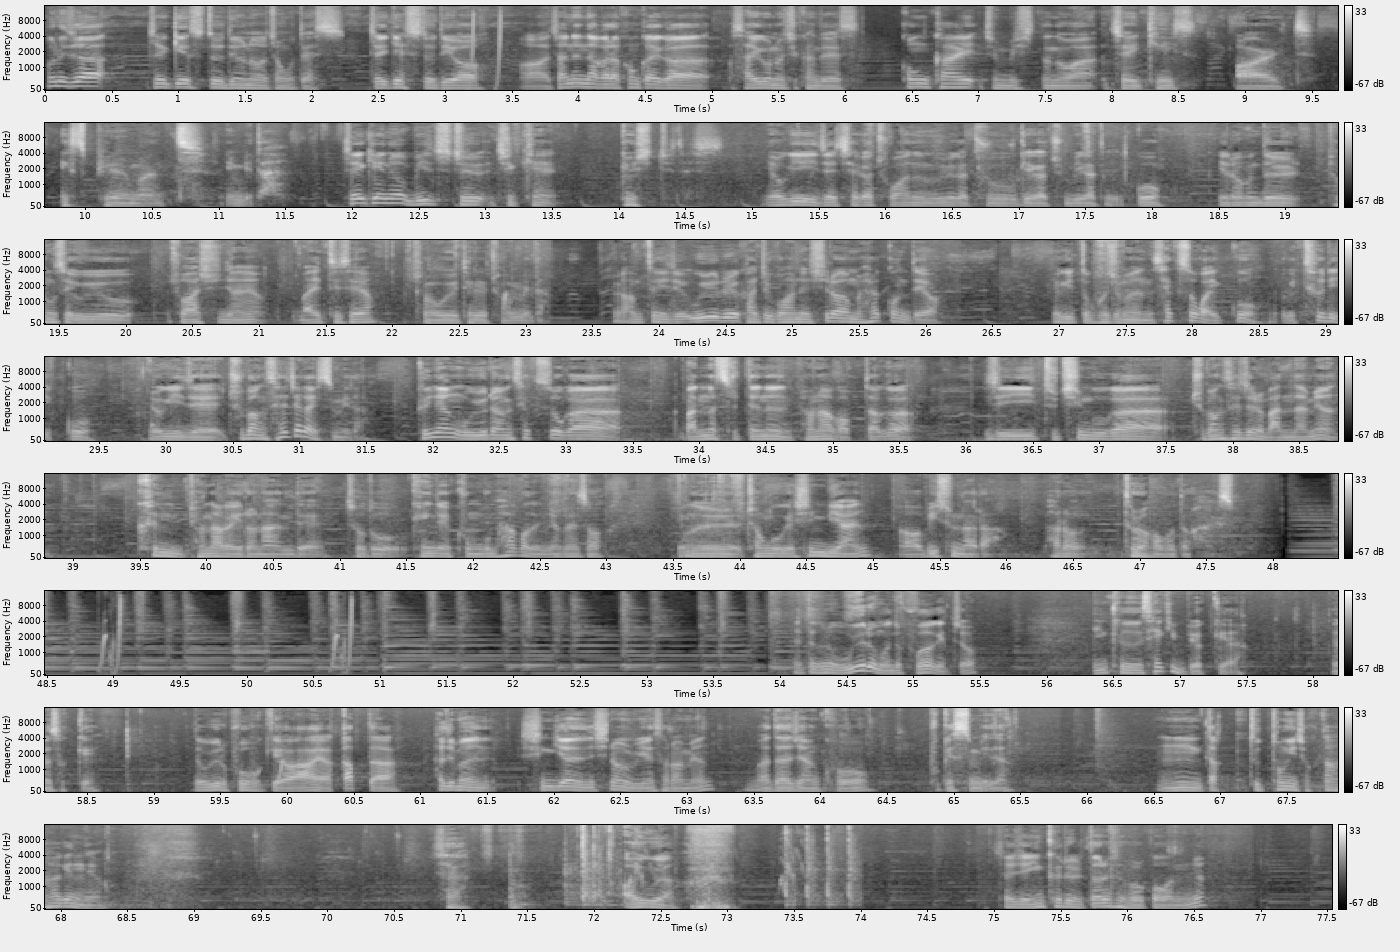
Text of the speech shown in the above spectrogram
こんにちは JK スタジオのジョンです JK スタジオあ残念ながら今回が最後の時間です今回準備したのは JK's Art Experiment입니다 JK의 미주 직행 교실주です 여기 이제 제가 좋아하는 우유가 두 개가 준비가 되어 있고 여러분들 평소에 우유 좋아하시나요? 많이 드세요? 저는 우유 되게 좋아합니다 아무튼 이제 우유를 가지고 하는 실험을 할 건데요 여기 또 보시면 색소가 있고 여기 틀이 있고 여기 이제 주방 세제가 있습니다. 그냥 우유랑 색소가 만났을 때는 변화가 없다가 이제 이 두 친구가 주방 세제를 만나면 큰 변화가 일어나는데 저도 굉장히 궁금하거든요. 그래서 오늘 전국의 신비한 어, 미술나라 바로 들어가 보도록 하겠습니다. 일단 그럼 우유를 먼저 부어야겠죠. 잉크 색이 몇 개야? 여섯 개. 우유를 부어볼게요. 아, 아깝다. 하지만 신기한 실험을 위해서라면 마다하지 않고 붓겠습니다. 음, 딱 두 통이 적당하겠네요. 자, 아이고야. 자, 이제 잉크를 떨어져 볼 거거든요.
